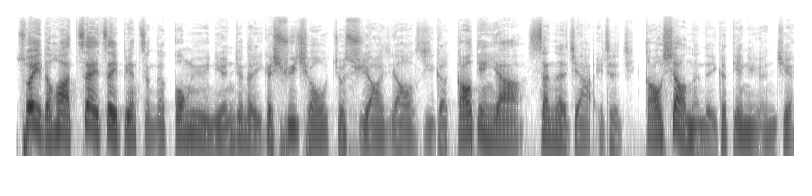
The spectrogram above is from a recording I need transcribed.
所以的话，在这边整个功率元件的一个需求，就需要要一个高电压、散热加以及高效能的一个电力元件，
